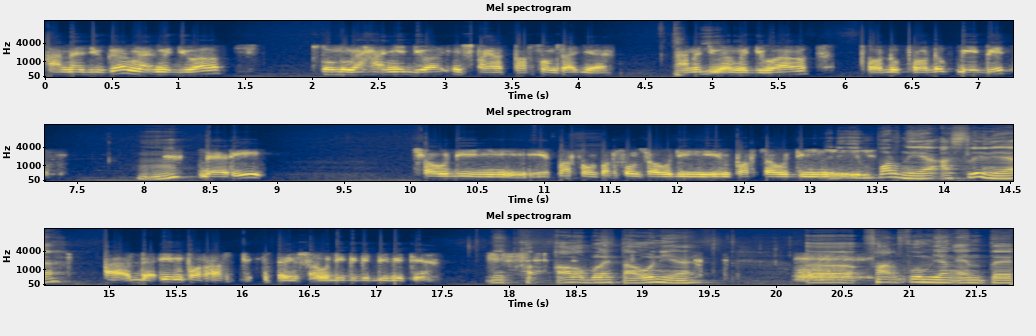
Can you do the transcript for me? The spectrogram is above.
Ana juga nggak ngejual, nggak hanya jual inspired parfum saja. Ana juga ngejual produk-produk bibit Mm-mm. dari Saudi, parfum-parfum Saudi, impor Jadi Saudi. impor nih ya, asli nih ya. Ada impor asli dari Saudi bibit-bibitnya. Nih ka- kalau boleh tahu nih ya, eh, parfum yang ente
